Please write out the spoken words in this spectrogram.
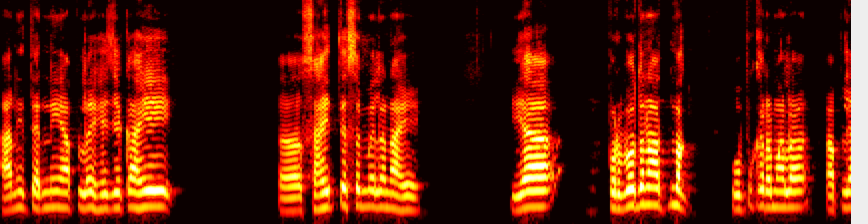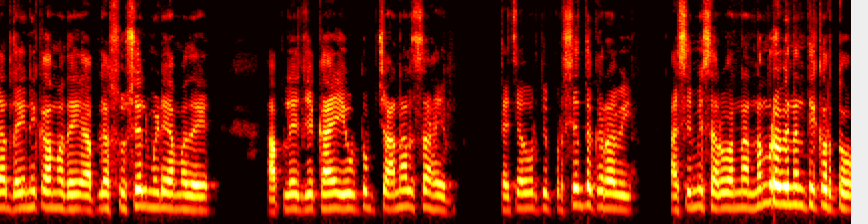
आणि त्यांनी आपलं हे जे काही साहित्य संमेलन आहे या प्रबोधनात्मक उपक्रमाला आपल्या दैनिकामध्ये आपल्या सोशल मीडियामध्ये आपले जे काही यूट्यूब चॅनल्स आहेत त्याच्यावरती प्रसिद्ध करावी अशी मी सर्वांना नम्र विनंती करतो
